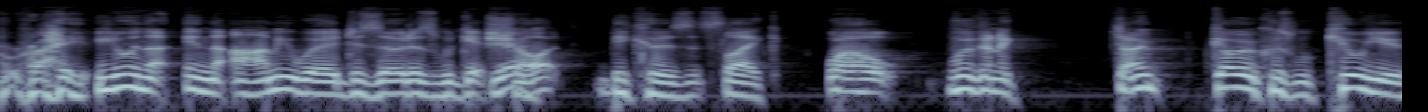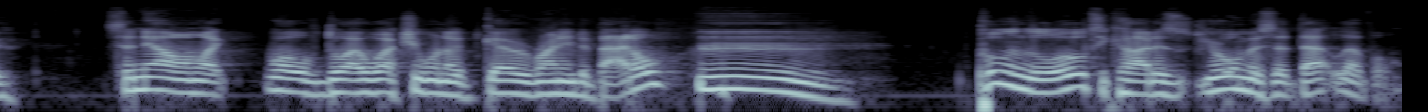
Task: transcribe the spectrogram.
Right. You know, in the in the army where deserters would get Yeah. shot because it's like, well, we're gonna don't go because we'll kill you. So now I'm like, well, do I actually want to go run into battle? Pulling the loyalty card is you're almost at that level.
